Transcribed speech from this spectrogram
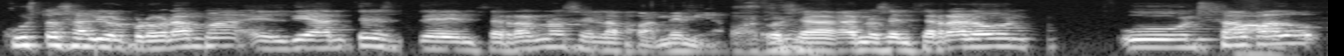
justo salió el programa el día antes de encerrarnos en la pandemia. O sea, nos encerraron un sábado,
